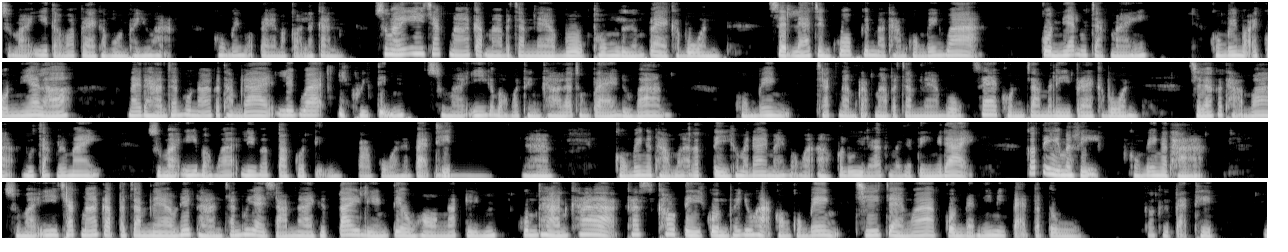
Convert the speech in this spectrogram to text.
สุมาอี้แต่ว่าแปลกระบวนพยุหะ คงไม่บอกแปลมาก่อนละกัน สุมาอี้ชักม้ากลับมาประจำแนวโบกธงเหลืองแปลขบวน เสร็จแล้วจึงควบขึ้นมาถามคงเบ้งว่า กลเนี้ยรู้จักไหม คงเบ้งบอกไอ้กลเนี้ยเหรอนายทหารชั้นผู้น้อยก็ทำได้ เรียกว่าอีควิตินสุมาอี้ก็บอกว่าถึงข่าวแล้วจงแปลให้ดูบ้าง คงเบ้งชักนำกลับมาประจำแนวโบกแท้ขนจามรีแปรขบวน เสร็จแล้วก็ถามว่ารู้จักหรือไม่สุมาอี้บอกว่าเรียกว่าปากกตินปากัวนะแปดทิศนะคะ คงเบ้งก็ถามว่าแล้วตีเข้ามาได้ไหมบอกว่าอ้าวก็รู้อยู่แล้วทำไมจะตีไม่ได้ ก็ตีมาสิคงเบ้งก็ท้าสุมาอี้ชักม้ากลับประจำแนวเรียกฐานชั้นผู้ใหญ่สามนายคือใต้เหลียงเตียวหองงักลิ้มคุมฐานฆ่าเข้าตีกลพยุหะของคงเบ้ง ชี้แจงว่ากลแบบนี้มีแปดประตู ก็คือแปดทิศ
